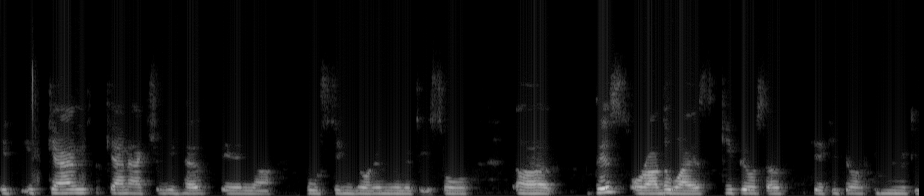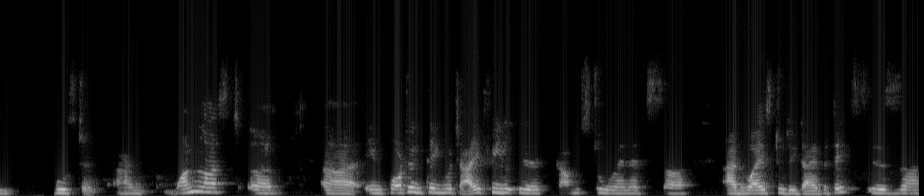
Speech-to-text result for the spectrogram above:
it, it can can actually help in boosting your immunity. So this or otherwise keep yourself keep your immunity boosted. And one last uh, uh, important thing which I feel it comes to when it's uh, advised to the diabetics is uh,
